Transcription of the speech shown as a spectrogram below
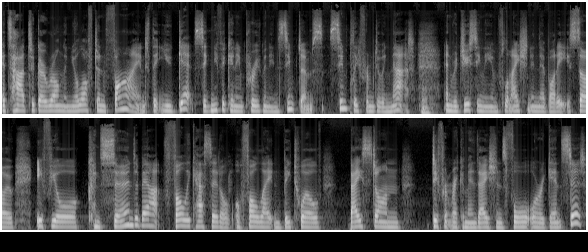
it's hard to go wrong, and you'll often find that you get significant improvement in symptoms simply from doing that mm. and reducing the inflammation in their body. So, if you're concerned about folic acid or, or folate and B12 based on different recommendations for or against it,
